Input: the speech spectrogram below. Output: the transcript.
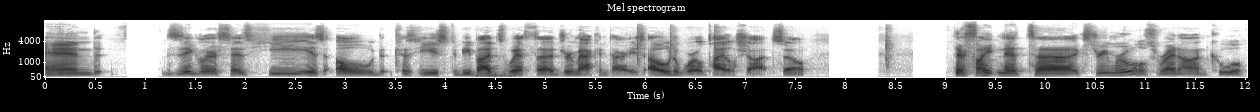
And Ziggler says he is owed because he used to be buds with uh, Drew McIntyre. He's owed a world title shot. So they're fighting at uh, Extreme Rules. Right on. Cool.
